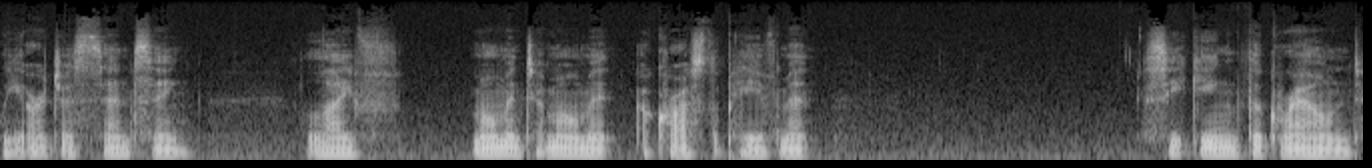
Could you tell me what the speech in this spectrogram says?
we are just sensing life moment to moment across the pavement, seeking the ground,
